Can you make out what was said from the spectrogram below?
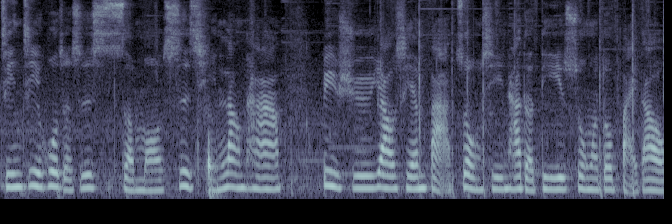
经济或者是什么事情让他必须要先把重心，他的第一顺位都摆到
